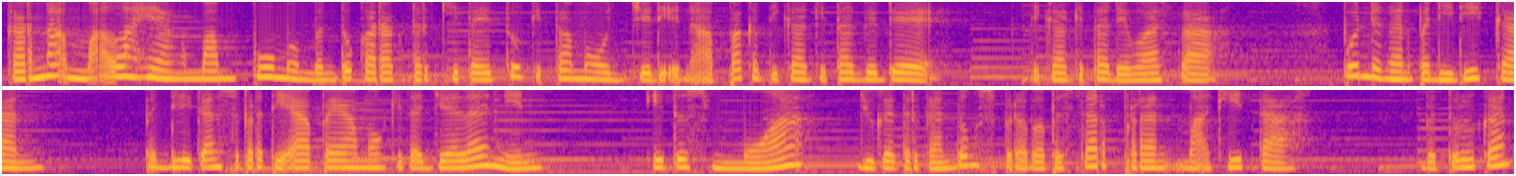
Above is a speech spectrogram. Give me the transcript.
Karena emak lah yang mampu membentuk karakter kita itu kita mau jadiin apa ketika kita gede, ketika kita dewasa. Pun dengan pendidikan. Pendidikan seperti apa yang mau kita jalanin, itu semua juga tergantung seberapa besar peran emak kita. Betul kan?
